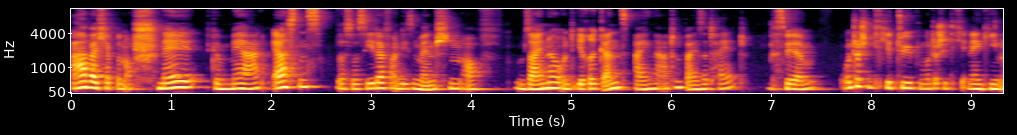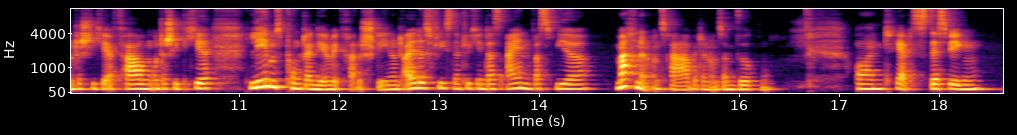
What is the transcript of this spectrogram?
Aber ich habe dann auch schnell gemerkt, erstens, dass das jeder von diesen Menschen auf seine und ihre ganz eigene Art und Weise teilt. Dass wir unterschiedliche Typen, unterschiedliche Energien, unterschiedliche Erfahrungen, unterschiedliche Lebenspunkte, an denen wir gerade stehen. Und all das fließt natürlich in das ein, was wir machen in unserer Arbeit, in unserem Wirken. Und ja, das ist deswegen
